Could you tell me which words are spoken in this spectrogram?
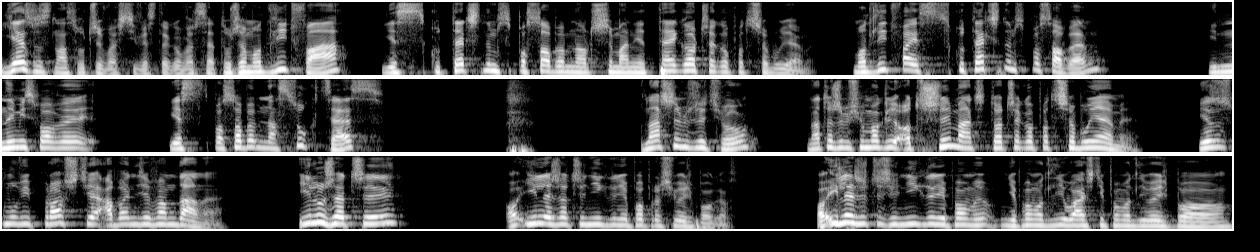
Jezus nas uczy właściwie z tego wersetu, że modlitwa jest skutecznym sposobem na otrzymanie tego, czego potrzebujemy. Modlitwa jest skutecznym sposobem, innymi słowy, jest sposobem na sukces w naszym życiu, na to, żebyśmy mogli otrzymać to, czego potrzebujemy. Jezus mówi: proście, a będzie wam dane. Ilu rzeczy, o ile rzeczy nigdy nie poprosiłeś Boga? O ile rzeczy się nigdy nie, pom nie pomodliłaś, nie pomodliłeś, bo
